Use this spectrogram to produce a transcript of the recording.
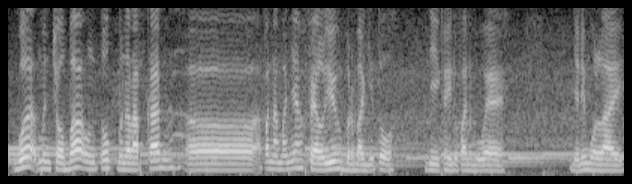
gue mencoba untuk menerapkan uh, apa namanya value berbagi itu di kehidupan gue. Jadi mulai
